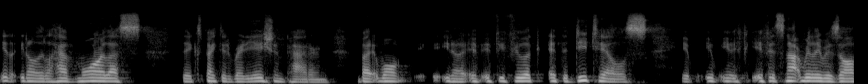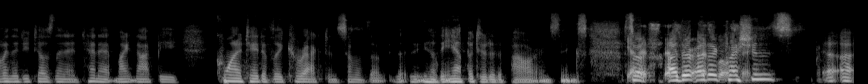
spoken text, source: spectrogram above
it, you know it'll have more or less the expected radiation pattern but it won't you know if, if you look at the details if, if, if it's not really resolving the details of the antenna it might not be quantitatively correct in some of the, the you know the amplitude of the power and things. Yeah, so that's, that's, are there other well questions? Uh,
